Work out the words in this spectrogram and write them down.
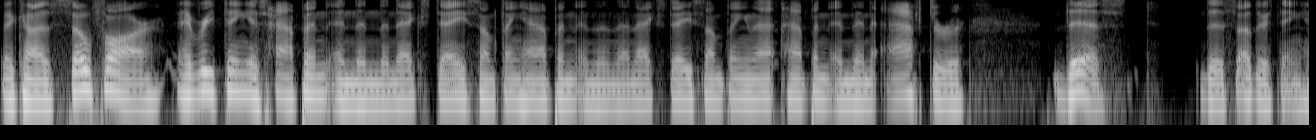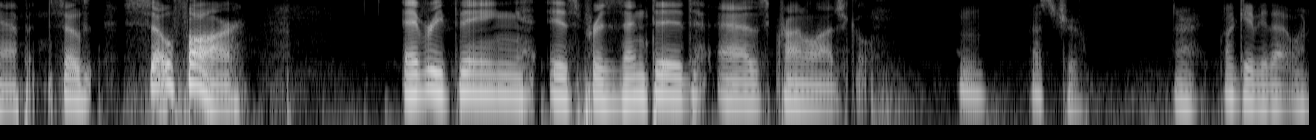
because so far everything has happened, and then the next day something happened, and then the next day something that happened, and then after this, this other thing happened. So so far, everything is presented as chronological. Hmm, that's true. All right, I'll give you that one.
